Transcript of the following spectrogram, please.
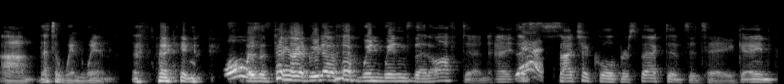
um, that's a win-win. I mean, as a parent, we don't have win-wins that often. I, yes. That's such a cool perspective to take. I mean,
